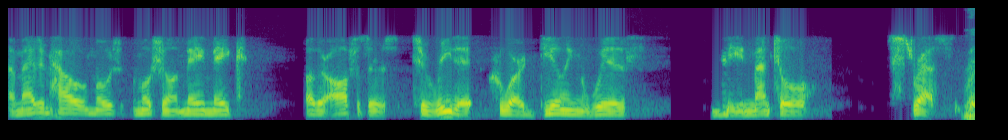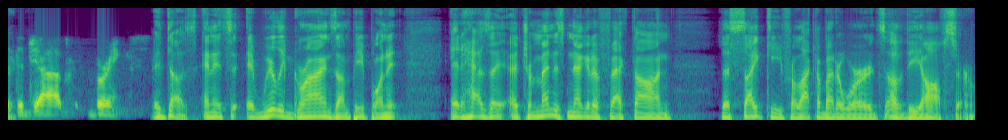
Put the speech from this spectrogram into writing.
imagine how emo- emotional it may make other officers to read it who are dealing with the mental stress right. that the job brings it does and it's it really grinds on people and it it has a, a tremendous negative effect on the psyche, for lack of better words, of the officer,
